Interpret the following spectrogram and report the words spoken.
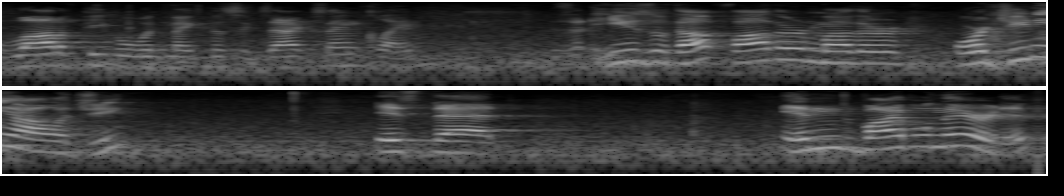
a lot of people would make this exact same claim. Is that he is without father or mother or genealogy. Is that in the Bible narrative?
